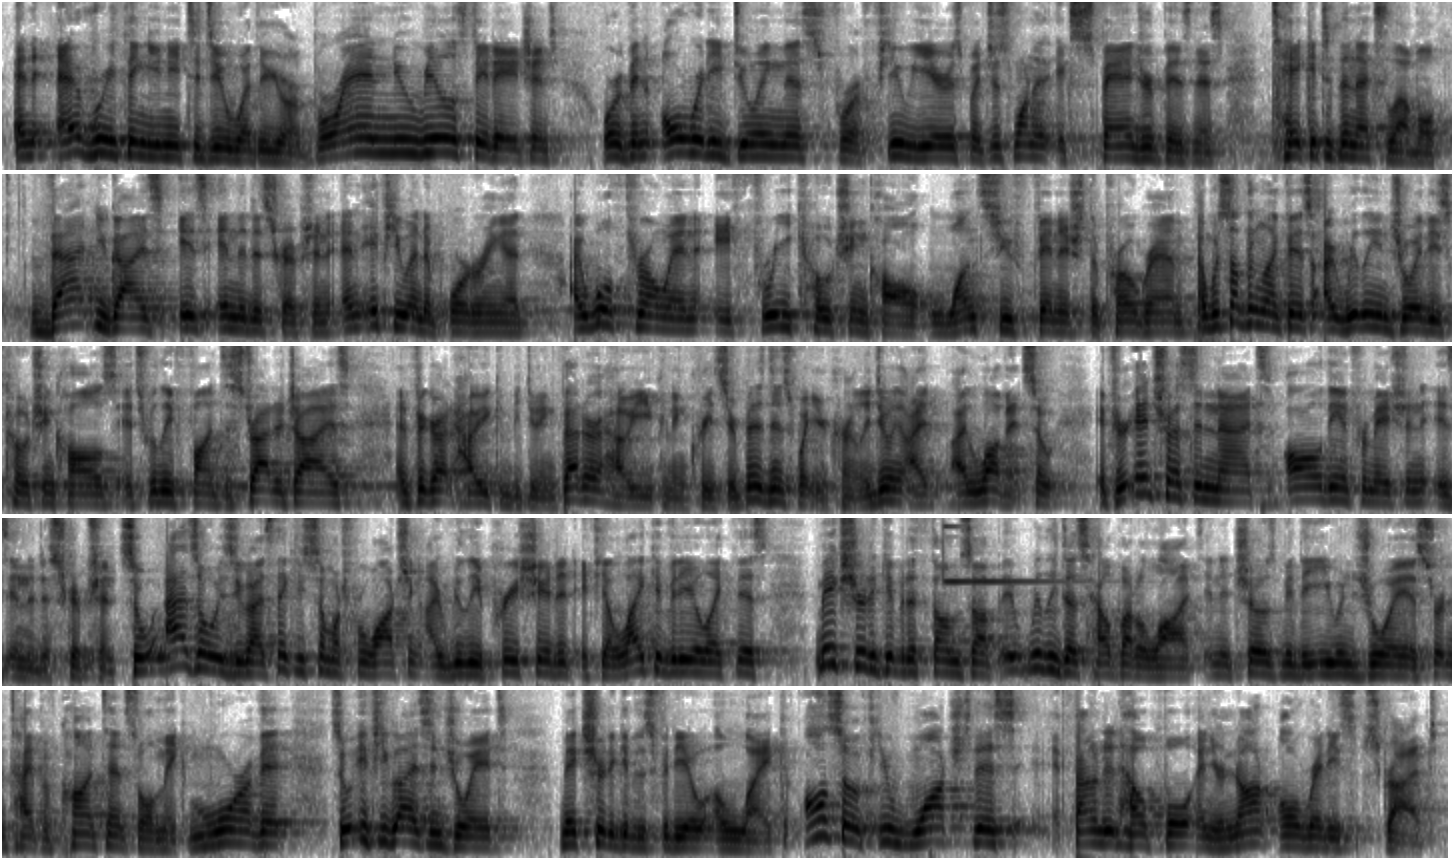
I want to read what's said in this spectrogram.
and everything you need to do, whether you're a brand new real estate agent or have been already doing this for a few years but just want to expand your business, take it to the next level, that, you guys, is in the description. And if you end up ordering it, I will throw in a free coaching call once you finish the program. And with something like this, I really enjoy these coaching calls. It's really fun to strategize and figure out how you can be doing better, how you can increase your business, what you're currently doing. I, I love it. So if you're interested in that, all the information is in the description. So as always, you guys, thank you so much for watching. I really appreciate it. If you like a video like this, make sure to give it a thumbs up. It really does help out a lot and it shows me that you enjoy a certain type of content, so I'll make more of it. So if you guys enjoy it, make sure to give this video a like. Also, if you've watched this, found it helpful, and you're not already subscribed,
